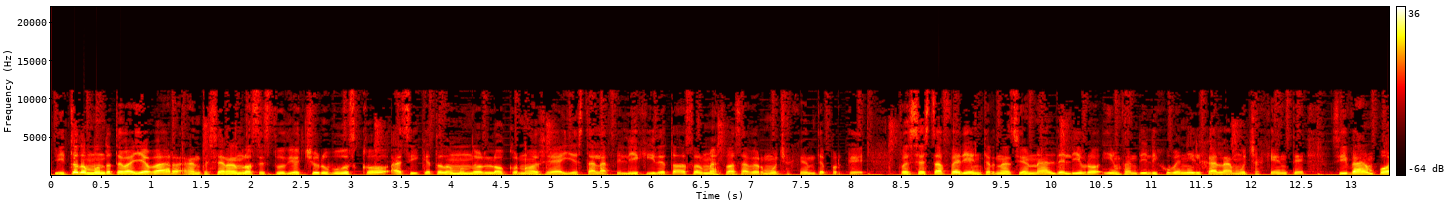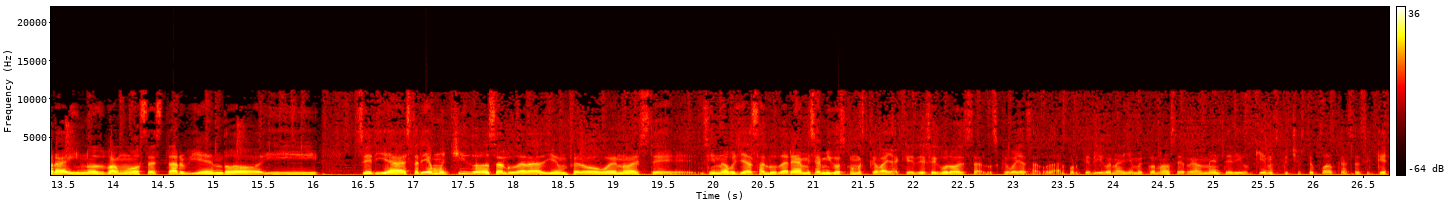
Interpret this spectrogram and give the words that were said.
y todo el mundo te va a llevar, antes eran los estudios Churubusco así que todo el mundo lo conoce, ahí está la Filig y de todas formas vas a ver mucha gente porque pues esta feria internacional del libro infantil y juvenil jala mucha gente, si van por ahí nos vamos a estar viendo y sería estaría muy chido saludar a alguien, pero bueno, este, si no pues ya saludaré a mis amigos con los que vaya, que de seguro es a los que voy a saludar, porque digo, nadie me conoce realmente, digo, ¿quién escucha este podcast? Así que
